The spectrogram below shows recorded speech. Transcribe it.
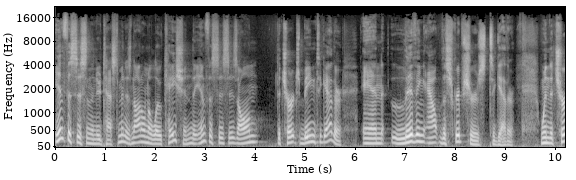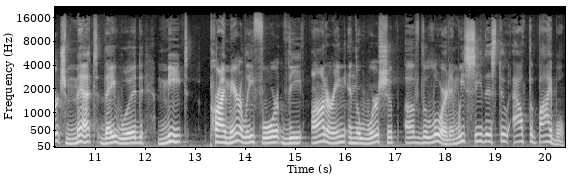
emphasis in the New Testament is not on a location, the emphasis is on the church being together and living out the scriptures together. When the church met, they would meet primarily for the honoring and the worship of the Lord. And we see this throughout the Bible.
